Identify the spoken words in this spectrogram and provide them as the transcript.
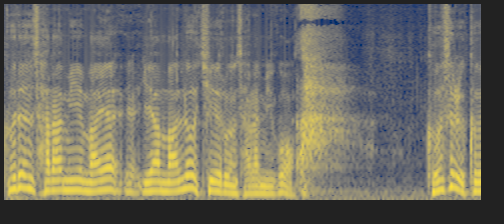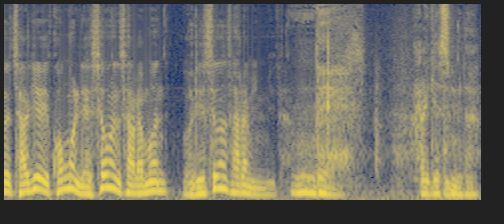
그런 사람이야말로 지혜로운 사람이고 아. 그것을 그 자기의 공을 내세운 사람은 어리석은 사람입니다. 네, 알겠습니다.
